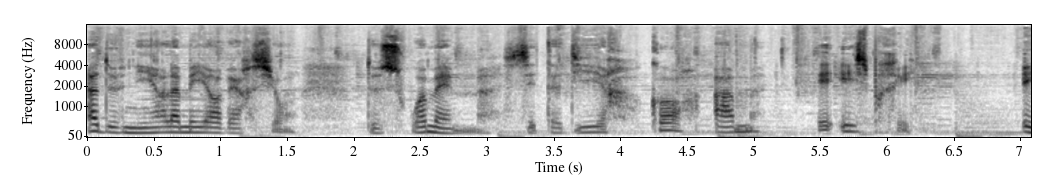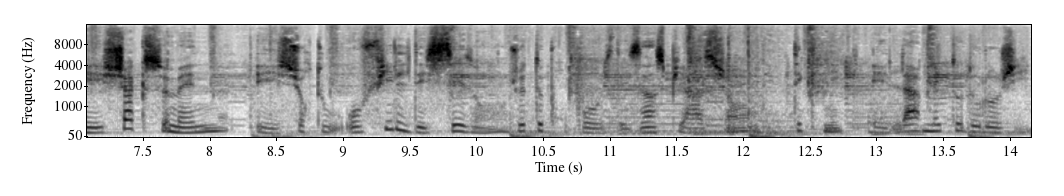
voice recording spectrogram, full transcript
à devenir la meilleure version de soi-même, c'est-à-dire corps, âme et esprit. Et chaque semaine, et surtout au fil des saisons, je te propose des inspirations, des techniques et la méthodologie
